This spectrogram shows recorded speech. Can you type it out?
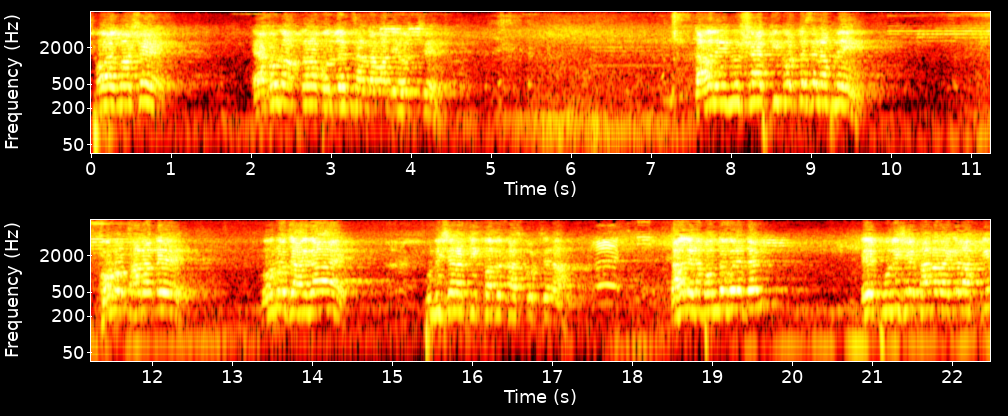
ছয় মাসে এখনও আপনারা বললেন চাঁদাবাজি হচ্ছে। তাহলে ইন্দুর সাহেব কি করতেছেন আপনি? কোন থানাতে কোন জায়গায় পুলিশেরা ঠিকভাবে কাজ করছে না। তাহলে এটা বন্ধ করে দেন। এই পুলিশের থানা রেখে লাভ কি?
